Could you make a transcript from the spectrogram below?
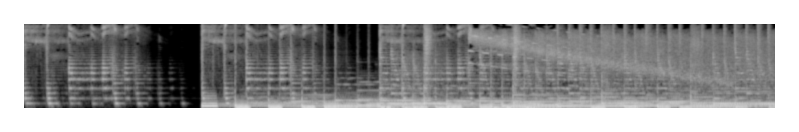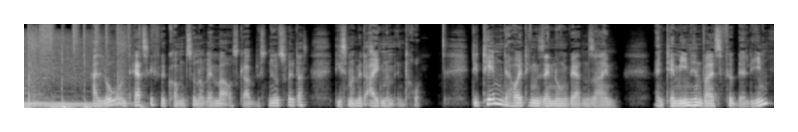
Hallo und herzlich willkommen zur November-Ausgabe des Newsfilters, diesmal mit eigenem Intro. Die Themen der heutigen Sendung werden sein ein Terminhinweis für Berlin,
